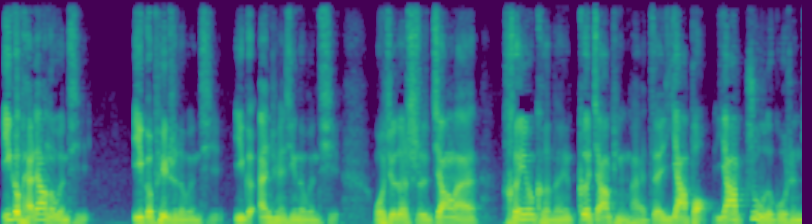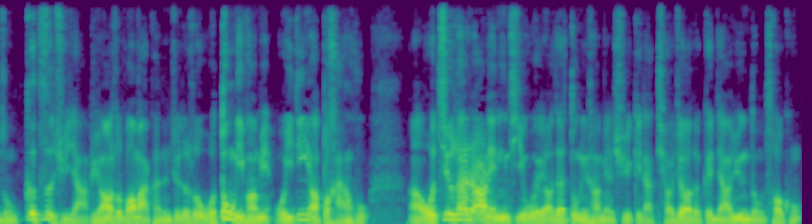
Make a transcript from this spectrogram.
一个排量的问题，一个配置的问题，一个安全性的问题，我觉得是将来很有可能各家品牌在押宝押注的过程中各自去压。比方说宝马可能觉得说我动力方面我一定要不含糊。啊，我就算是二点零 T，我也要在动力上面去给它调教的更加运动操控。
